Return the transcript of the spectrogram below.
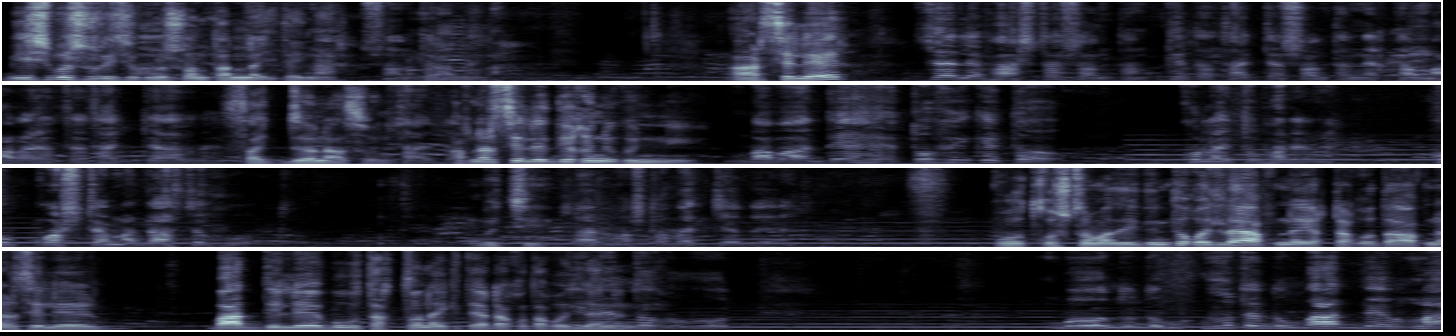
বিশ বছর হয়েছে কোনো সন্তান নাই তাই না সন্তান আর ছেলের? ছেলে পাঁচটা সন্তান কেটা চারটা সন্তান একটা মারা গেছে চারটা আছে। চারজন আছেন? আপনার ছেলে দেখেনি কোননি বাবা দেহে তফিকে তো খোলাইতে পারে না। খুব কষ্টে আমাদের আছে খুব বুঝছি। চার পাঁচটা বাচ্চা বহুত কষ্ট মাঝে দিন তো কইলে আপনি একটা কথা আপনার ছেলের বাদ দিলে বউ থাকতো না কিতা একটা কথা কইলে না বউ ভূতে দু বাদ দে মা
